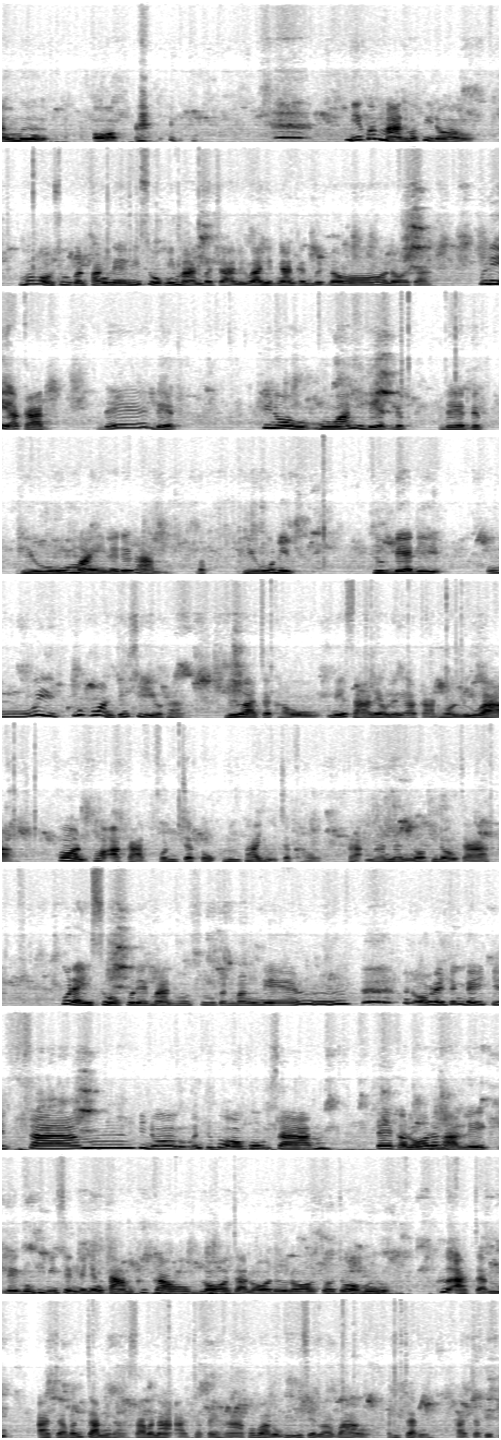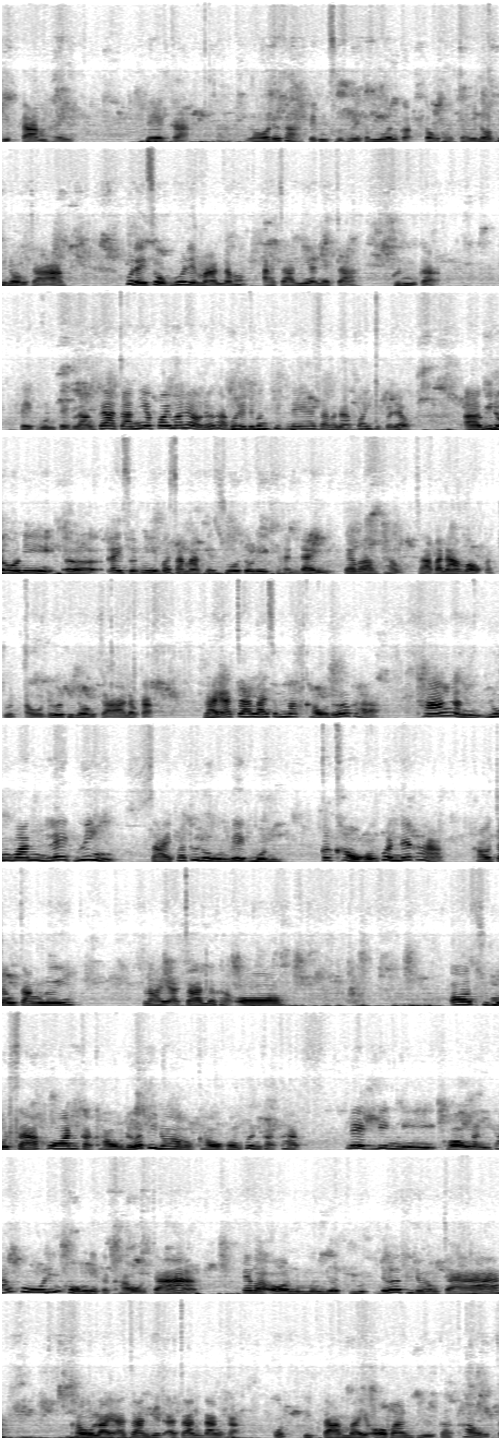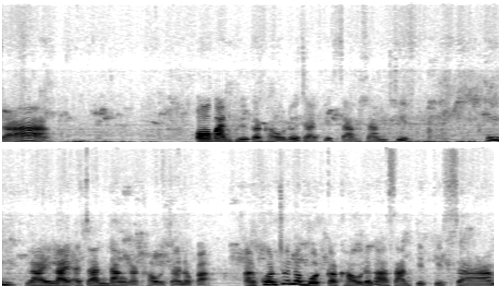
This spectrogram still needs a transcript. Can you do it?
ล้างมือออก มีคนหมานบ่พี่น้องเมื่อบอกสู้กันฟังแน่มีสุกมีหมานบ่จ้าหรือว่าเห็นงานกันเบิดเนาะเนาะจ้ะมื้อนี้อากาศแดดแดดพี่น้องมือวานนี่แดดแบบแดดแบบผิวใหม่เลยด้อค่ะ แบบผิวนี่ถึกแดดนี่อุ้ยคือร้อนจังซี่ค่ะ หรือว่าจะเข้าเมษาแล้วเลยอากาศร้อนหรือว่า ร้อนเพราะอากาศฝนจะตกหรือพายุจะเข้าประมาณนั้นเนาะพี่น้องจ้าผู้ใดสู้ผู้ใดหมานบ่สู้กันมั้งแหน่ยมันออกได้จังไดเจ็ดสามพี่น้องมันคือบอกหกสามแต่ก็รอเด้อค่ะเลขเลขหลวงพี่มีเส้นกันยังตามคือเก่ารอจะรอเด้อรอจอจอมือ คืออาจจะอาจจะวันจันทร์ค่ะสาบนะอาจจะไปหาเพราะว่าหลวงพี่มีเส้นว่าว่างวันจันทร์อาจจะไปติดตามให้แต่กะ อ่ารอเด้อค่ะ เป็นสูตรในคำนวณก็ต้องเข้าใจเนาะพี่น้องจ้าผู้ใดโศกผู้ใดมานน้ำอาจารย์เนี่ยเนี่ยจ้ะเพิ่นกะเตกบุญเตกหลังแต่อาจารย์เนี่ยปล่อยมาแล้วเด้อค่ะผู้ใดได้เบิ่งคลิปแน่สามนาปล่อยคลิปไปแล้วอ่าวิดีโอนี้เอ่อไล่สดนี้บ่สามารถจะโชว์ตัวเลขหันได้แต่ว่าถ้าสาบนาเว้ากับจุดเอาเด้อพี่น้องจ๋าแล้วก็หลายอาจารย์หลายสำนักเขาเด้อค่ะทางอันลุงวันเลขวิ่ง สายพระธุดงค์เลขบุญก็เขาของเพิ่นเด้อค่ะ เขาจังๆเลย หลายอาจารย์เด้อค่ะออสมุทรสาครกับเขาเด้อพี่น้องเขาของเพิ่นคักๆเลขวิ่งนี่ของเงินทั้งภูลิ้มโขงนี่กับเขาจ้า แต่ว่าออหนุ่มเมืองยศหลุดเด้อพี่น้องจ้าเขาหลายอาจารย์เด็ดอาจารย์ดังกะกดติดตามไว้ออบ้านผือก็เข้าจ้าออบ้านผือกับเขาเด้อจ้าเจ็ดสามสามเจ็ดอุ้ยหลายหลายอาจารย์ดังกับเขาจ้าแล้วก็คนชนบทกับเขาเด้อค่ะสามเจ็ดเจ็ดสาม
